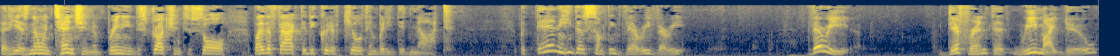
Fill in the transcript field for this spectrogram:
that he has no intention of bringing destruction to Saul by the fact that he could have killed him, but he did not. But then he does something very, very, very different that we might do.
